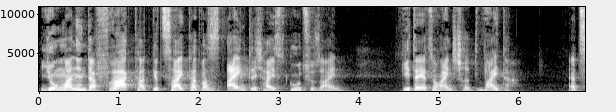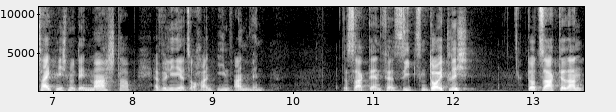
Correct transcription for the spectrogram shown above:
jungen Mann hinterfragt hat, gezeigt hat, was es eigentlich heißt, gut zu sein, geht er jetzt noch einen Schritt weiter. Er zeigt nicht nur den Maßstab, er will ihn jetzt auch an ihn anwenden. Das sagt er in Vers 17 deutlich. Dort sagt er dann,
